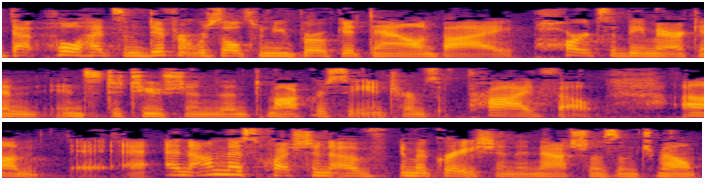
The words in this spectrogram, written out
that poll had some different results when you broke it down by parts of the American institution and democracy in terms of pride felt. Um, and on this question of immigration and nationalism, Jamelle,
